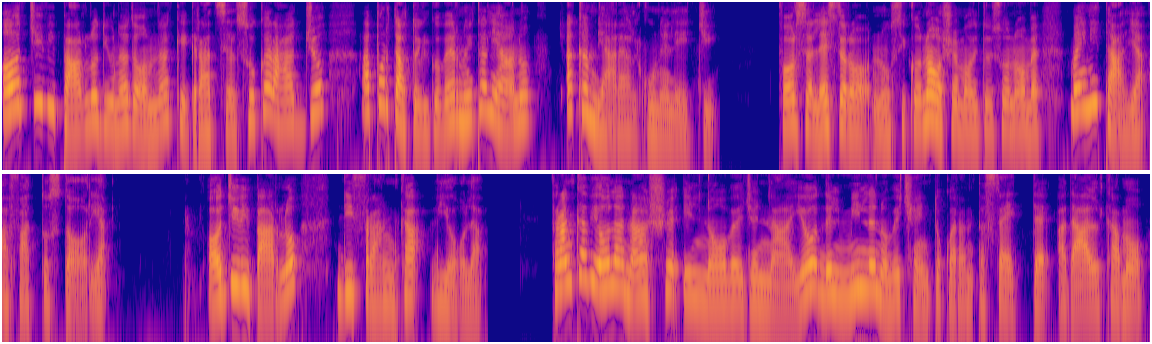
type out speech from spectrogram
oggi vi parlo di una donna che grazie al suo coraggio ha portato il governo italiano a cambiare alcune leggi. Forse all'estero non si conosce molto il suo nome, ma in Italia ha fatto storia. Oggi vi parlo di Franca Viola. Franca Viola nasce il 9 gennaio del 1947 ad Alcamo,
